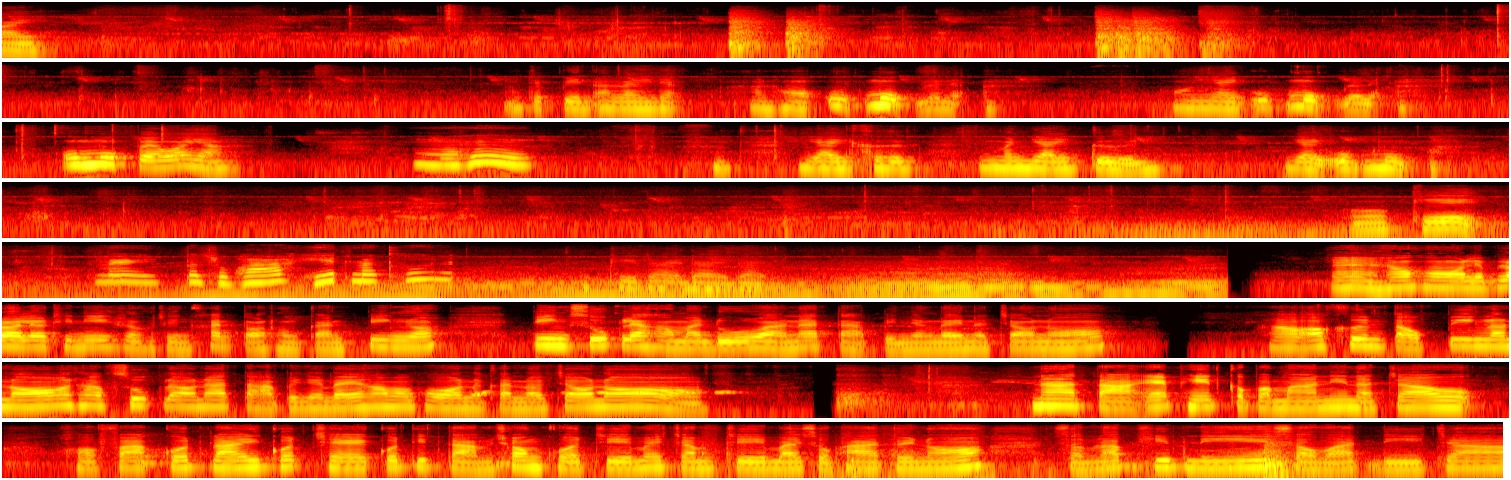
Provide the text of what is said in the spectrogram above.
มันจะเป็นอะไรเนี่ย มันห่ออุบมุบเลยเนี่ยห่อใหญ่อุบมุบเลยแหละอุบมุบแปลว่าอย่างหมูหูใหญ่คือมันใหญ่เกิน ใหญ่อุบมุบ โอเค แม่ประสุภาเฮ็ดมาขึ้น โอเคได้ได้ได้อ่าเฮาฮอเรียบร้อยแล้วทีนี้เราถึงขั้นตอนของการปิ้งเนาะปิ้งซุกแล้วเฮามาดูว่าหน้าตาเป็นอย่างไรนะเจ้าเนาะเฮาเอาขึ้นเตาปิ้งแล้วเนาะถ้าซุกแล้วหน้าตาเป็นอย่างไรเฮามาพอนะกันเนาะเจ้าเนาะหน้าตาแอปเฮดก็ประมาณนี้นะเจ้า ขอฝากกดไลค์กดแชร์ กดติดตามช่องครัวเจไม่จำเจใบโสภาตัวเนาะสำหรับคลิปนี้ สวัสดีเจ้า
